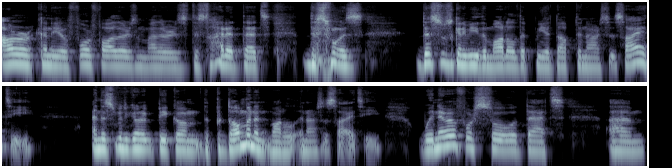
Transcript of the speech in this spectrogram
our kind of forefathers and mothers decided that this was this was going to be the model that we adopt in our society, and this was going to become the predominant model in our society. We never foresaw that um,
